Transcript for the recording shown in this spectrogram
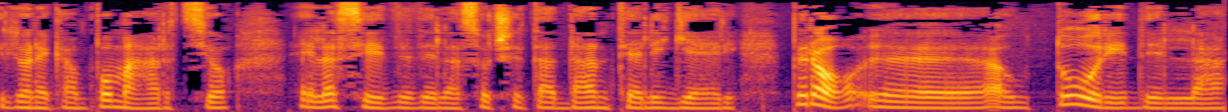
Rione Campomarzio è la sede della società Dante Alighieri. Però eh, autori della,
